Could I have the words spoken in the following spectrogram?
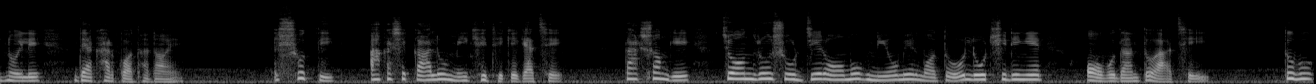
নইলে দেখার কথা নয়। সত্যি, আকাশে কালো মেঘে ঢেকে গেছে। তার সঙ্গে চন্দ্র, সূর্যের অমোঘ নিয়মের মতো লোডশেডিংয়ের অবদান তো আছেই। তবু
